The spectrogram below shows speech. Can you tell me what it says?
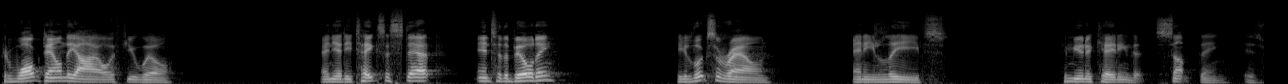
could walk down the aisle, if you will, and yet he takes a step into the building, he looks around, and he leaves, communicating that something is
